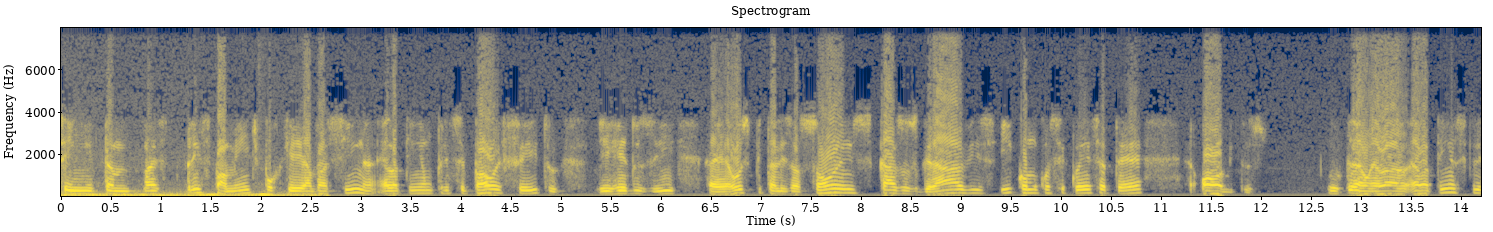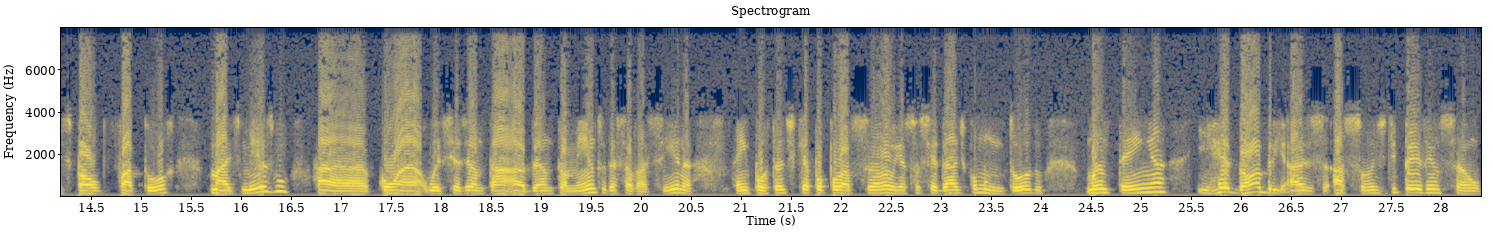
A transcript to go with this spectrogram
Sim, mas principalmente porque a vacina ela tem um principal efeito de reduzir eh, hospitalizações, casos graves e, como consequência, até óbitos. Então, ela, ela tem esse principal fator mas mesmo ah, com a, esse adiantamento dessa vacina, é importante que a população e a sociedade como um todo mantenha e redobre as ações de prevenção,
